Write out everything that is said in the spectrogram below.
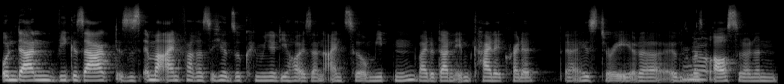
und dann, wie gesagt, ist es immer einfacher, sich in so Community-Häusern einzumieten, weil du dann eben keine Credit äh, History oder irgendwas ja. brauchst, sondern dann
